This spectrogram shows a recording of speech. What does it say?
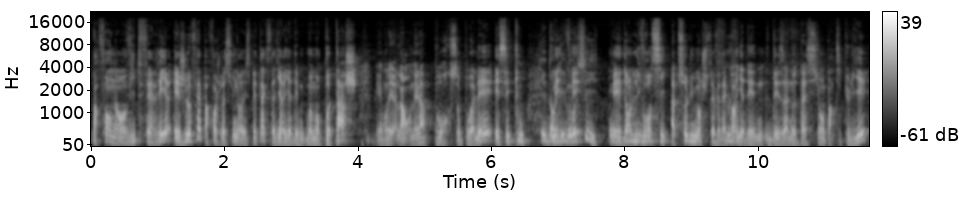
parfois on a envie de faire rire, et je le fais parfois, je l'assume dans les spectacles, c'est-à-dire il y a des moments potaches, et on est, là on est là pour se poiler, et c'est tout. Et dans Mais- le livre mais- aussi. Et dans le livre aussi, absolument, je suis tout à fait d'accord, il y a des, des annotations en particulier,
